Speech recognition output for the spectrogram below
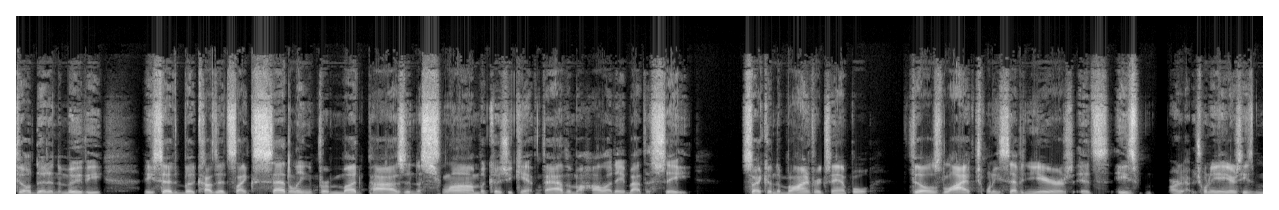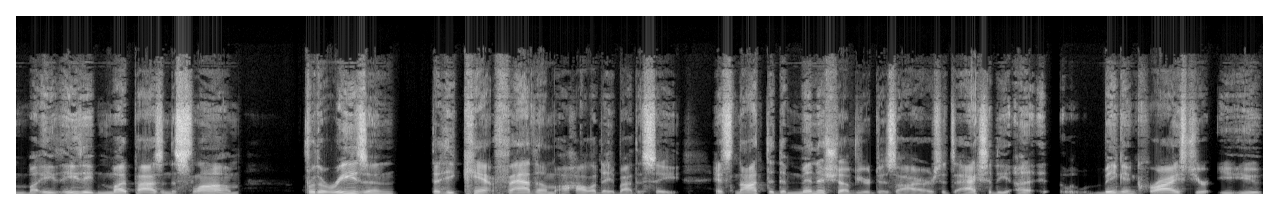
Phil did in the movie. He said, because it's like settling for mud pies in a slum because you can't fathom a holiday by the sea. So, like in The Blind, for example, Phil's life, 27 years, it's he's, or 28 years, he's, he's, eating mud pies in the slum for the reason that he can't fathom a holiday by the sea. It's not the diminish of your desires. It's actually uh, being in Christ. You're you, you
